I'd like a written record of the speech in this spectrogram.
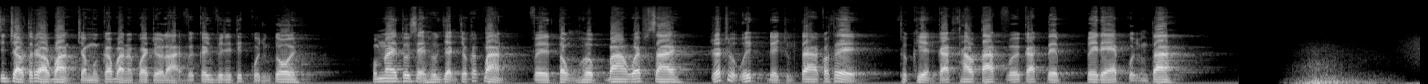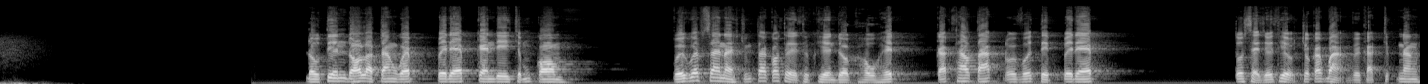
Xin chào tất cả các bạn, chào mừng các bạn đã quay trở lại với kênh Vinetics của chúng tôi. Hôm nay tôi sẽ hướng dẫn cho các bạn về tổng hợp 3 website rất hữu ích để chúng ta có thể thực hiện các thao tác với các tệp PDF của chúng ta. Đầu tiên đó là trang web pdfcandy.com. Với website này chúng ta có thể thực hiện được hầu hết các thao tác đối với tệp PDF. Tôi sẽ giới thiệu cho các bạn về các chức năng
